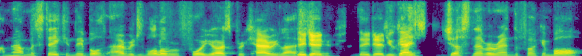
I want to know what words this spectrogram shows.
I'm not mistaken, they both averaged well over four yards per carry last They year. They did. They did. You guys just never ran the fucking ball,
